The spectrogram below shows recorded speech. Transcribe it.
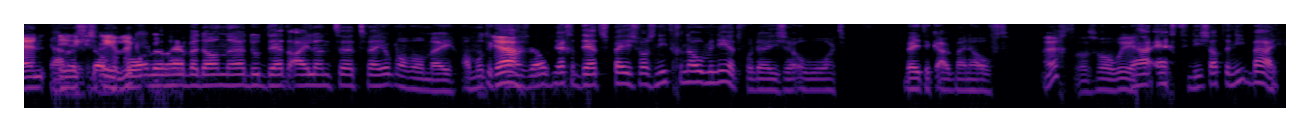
En Ja, als je eerlijk. gore wil hebben, dan eh, doet Dead Island eh, 2 ook nog wel mee. Al moet ik Ja. trouwens wel zeggen, Dead Space was niet genomineerd voor deze award. Weet ik uit mijn hoofd. Echt? Dat is wel weird. Ja, echt. Die zat er niet bij.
